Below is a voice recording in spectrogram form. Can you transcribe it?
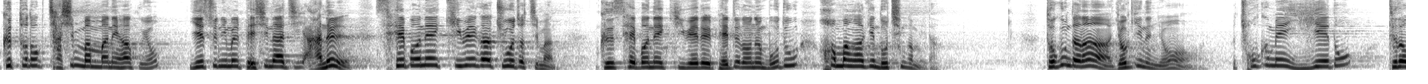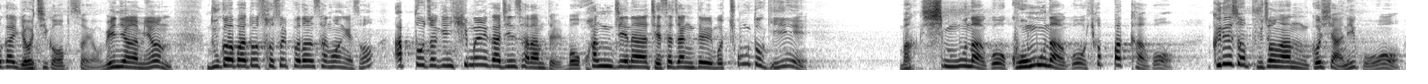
그토록 자신만만해 하고요. 예수님을 배신하지 않을 세 번의 기회가 주어졌지만 그 세 번의 기회를 베드로는 모두 허망하게 놓친 겁니다. 더군다나 여기는요. 조금의 이해도 들어갈 여지가 없어요. 왜냐하면 누가 봐도 서슬퍼런 상황에서 압도적인 힘을 가진 사람들, 뭐 황제나 제사장들, 뭐 총독이 막 신문하고 고문하고 협박하고 그래서 부정한 것이 아니고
